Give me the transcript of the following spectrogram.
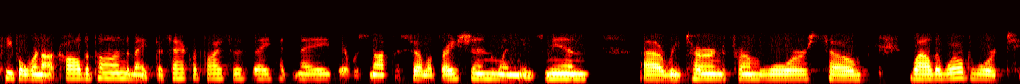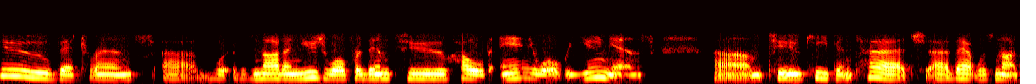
people were not called upon to make the sacrifices they had made. There was not the celebration when these men uh, returned from war. So while the World War II veterans, uh, it was not unusual for them to hold annual reunions um, to keep in touch. Uh, that was not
